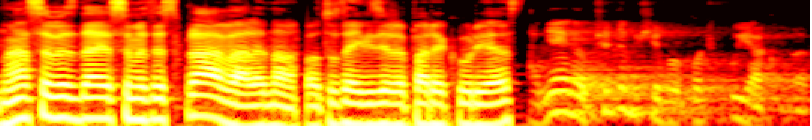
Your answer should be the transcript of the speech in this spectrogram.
No ja sobie zdaję sobie tę sprawę, ale no. O, tutaj widzę, że parę kur jest. A nie no, przyda mi się, bo poczkuję akurat.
